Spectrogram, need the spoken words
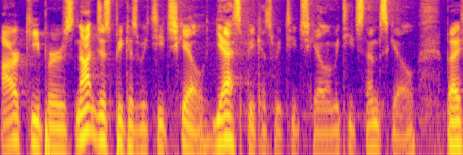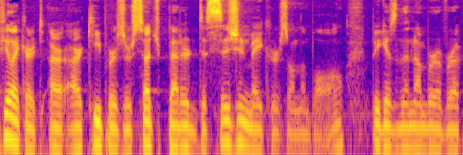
our keepers, not just because we teach skill, yes, because we teach skill and we teach them skill, but I feel like our, our, our keepers are such better decision makers on the ball because of the number of rep-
